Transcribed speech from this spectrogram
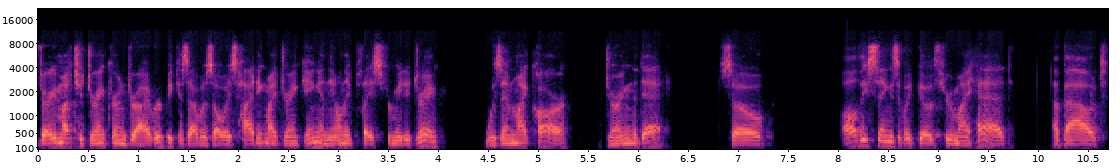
Very much a drinker and driver because I was always hiding my drinking, and the only place for me to drink was in my car during the day. So all these things that would go through my head about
